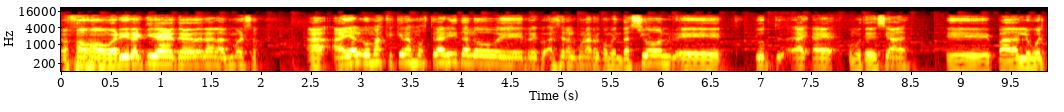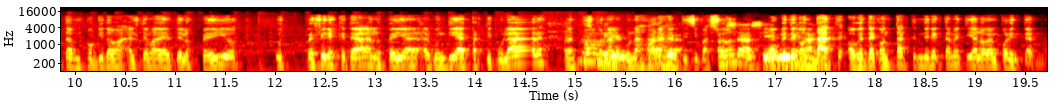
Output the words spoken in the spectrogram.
nos vamos a morir aquí de, de, el almuerzo. Ah, ¿Hay algo más que quieras mostrar, Ítalo? Eh, ¿Hacer alguna recomendación? Eh, tú, como te decía, eh, para darle vuelta un poquito al tema de, los pedidos, ¿tú prefieres que te hagan los pedidos algún día en particular, con, algunas horas de anticipación? O, que te contacten, o que te contacten directamente y ya lo ven por interno.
